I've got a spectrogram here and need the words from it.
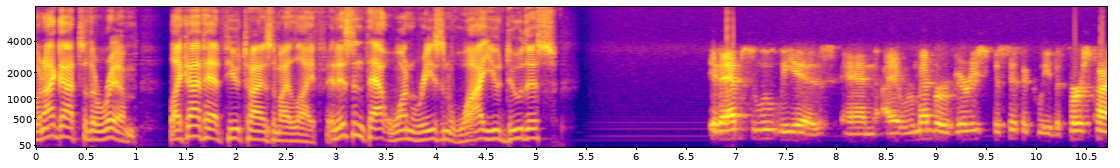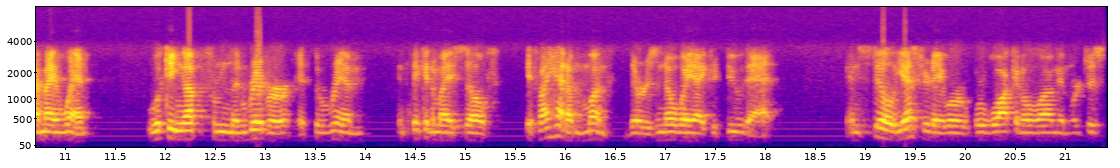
when I got to the rim, like I've had few times in my life. And isn't that one reason why you do this? It absolutely is. And I remember very specifically the first time I went, looking up from the river at the rim and thinking to myself, if I had a month, there is no way I could do that. And still, yesterday we're we're walking along and we're just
